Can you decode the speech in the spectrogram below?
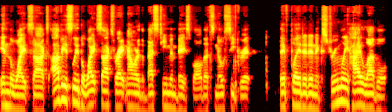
in the White Sox. Obviously, the White Sox right now are the best team in baseball. That's no secret. They've played at an extremely high level.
